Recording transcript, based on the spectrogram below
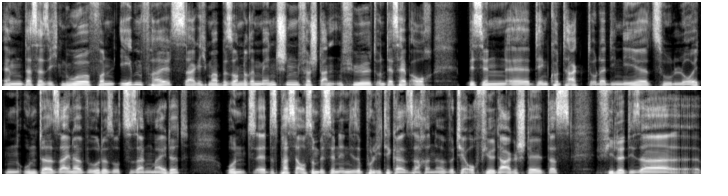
ähm, dass er sich nur von ebenfalls, sage ich mal, besonderen Menschen verstanden fühlt und deshalb auch bisschen äh, den Kontakt oder die Nähe zu Leuten unter seiner Würde sozusagen meidet. Und äh, das passt ja auch so ein bisschen in diese Politiker-Sache. Ne? Wird ja auch viel dargestellt, dass viele dieser äh,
